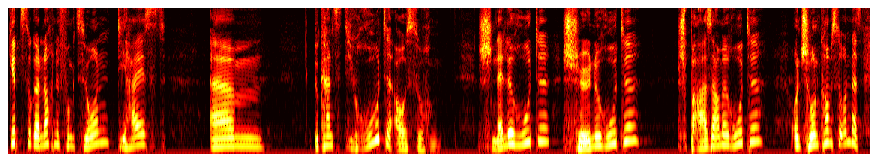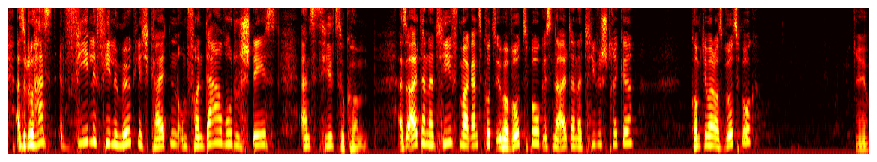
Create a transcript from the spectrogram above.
gibt es sogar noch eine Funktion, die heißt, ähm, du kannst die Route aussuchen. Schnelle Route, schöne Route, sparsame Route und schon kommst du unter. Also du hast viele, viele Möglichkeiten, um von da, wo du stehst, ans Ziel zu kommen. Also alternativ, mal ganz kurz über Würzburg, ist eine alternative Strecke. Kommt jemand aus Würzburg? Ja,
